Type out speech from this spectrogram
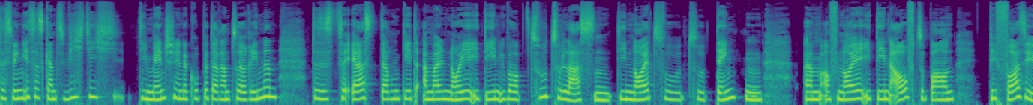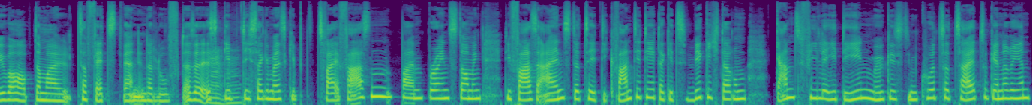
deswegen ist es ganz wichtig, die Menschen in der Gruppe daran zu erinnern, dass es zuerst darum geht, einmal neue Ideen überhaupt zuzulassen, die neu zu, zu denken, ähm, auf neue Ideen aufzubauen, bevor sie überhaupt einmal zerfetzt werden in der Luft. Also es mhm. gibt, ich sage mal, es gibt zwei Phasen beim Brainstorming. Die Phase eins, da zählt die Quantität, da geht es wirklich darum, ganz viele Ideen möglichst in kurzer Zeit zu generieren.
